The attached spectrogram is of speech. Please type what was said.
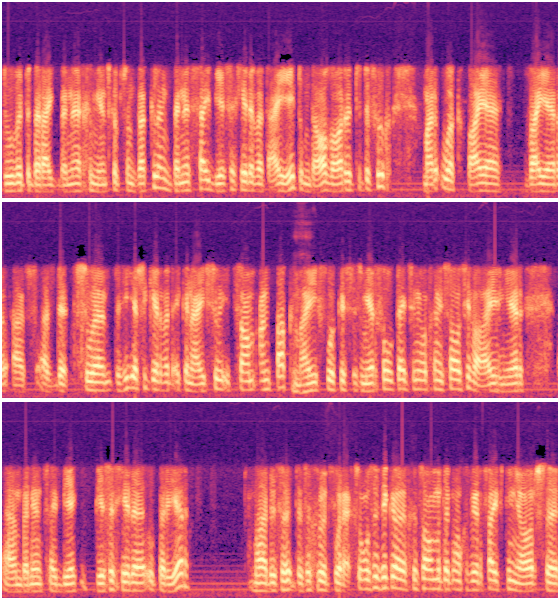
doelwitte bereik binne gemeenskapsontwikkeling binne sy besighede wat hy het om daar waarde toe te voeg maar ook baie weier as as dit. So dis die eerste keer wat ek en hy so iets saam aanpak. My fokus is meer voltyds in die organisasie waar hy meer um, binne sy be besighede opereer. Maar dis 'n dis 'n groot voorreg. So ons is seker gesamentlik ongeveer 15 jaar se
